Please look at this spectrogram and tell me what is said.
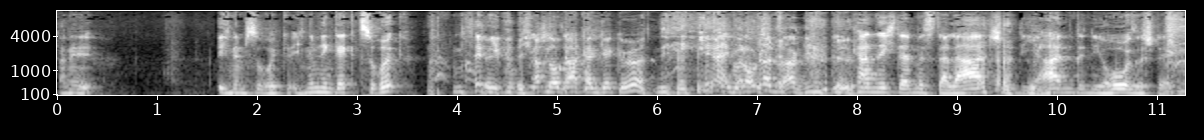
Ach nee. Ich nehm's zurück. Ich nehme den Gag zurück. Ich habe noch gar keinen Gag gehört. Ja, ich wollte auch gerade sagen. Wie kann sich der Mr. Latschen die Hand in die Hose stecken?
